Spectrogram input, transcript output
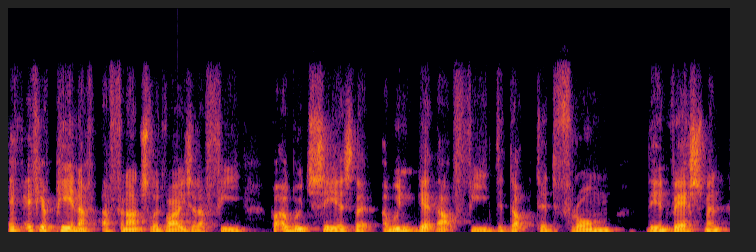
If, if you're paying a, a, financial advisor a fee, what I would say is that I wouldn't get that fee deducted from the investment.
